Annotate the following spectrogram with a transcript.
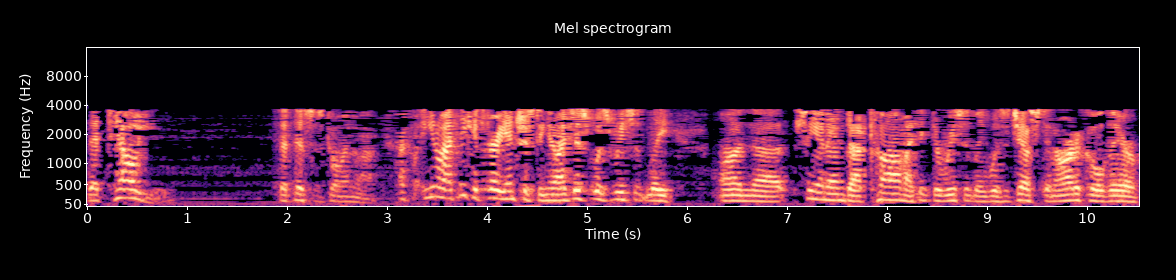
that tell you that this is going on. You know, I think it's very interesting. You know, I just was recently on uh, CNN.com. I think there recently was just an article there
